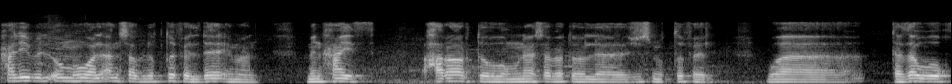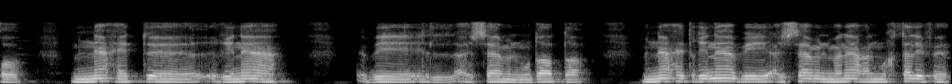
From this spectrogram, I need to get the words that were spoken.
حليب الأم هو الأنسب للطفل دائما من حيث حرارته ومناسبته لجسم الطفل وتذوقه. من ناحية غناه بالأجسام المضادة من ناحية غناه بأجسام المناعة المختلفة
